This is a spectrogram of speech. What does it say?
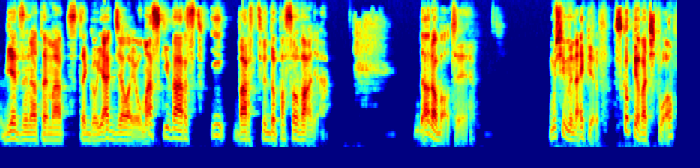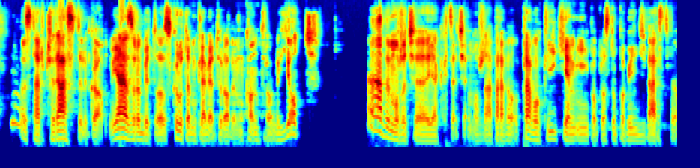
wiedzy na temat tego, jak działają maski warstw i warstwy dopasowania. Do roboty. Musimy najpierw skopiować tło. No, wystarczy raz tylko. Ja zrobię to skrótem klawiaturowym Ctrl-J, a wy możecie jak chcecie. Można prawo, prawo klikiem i po prostu powielić warstwę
